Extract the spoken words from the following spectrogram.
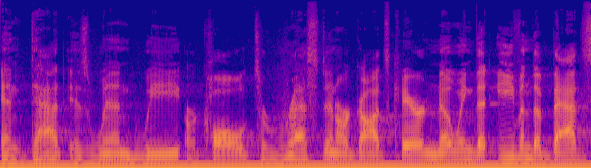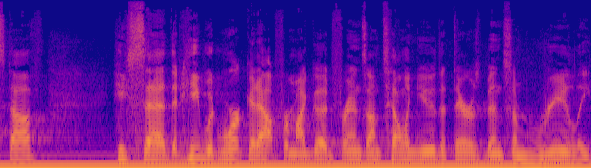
And that is when we are called to rest in our God's care, knowing that even the bad stuff, He said that He would work it out for my good. Friends, I'm telling you that there has been some really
